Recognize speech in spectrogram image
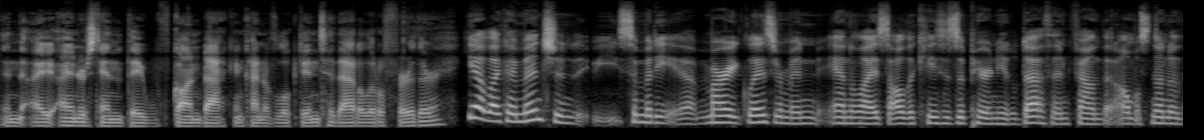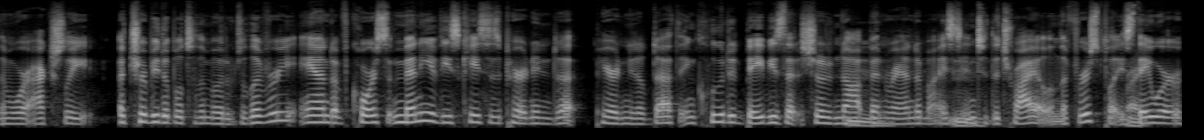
And I, I understand that they've gone back and kind of looked into that a little further. Yeah, like I mentioned, somebody, uh, Mari Glezerman, analyzed all the cases of perinatal death and found that almost none of them were actually attributable to the mode of delivery. And of course, many of these cases of perinatal, de- perinatal death included babies that should have not been randomized Mm. into the trial in the first place. Right. They were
